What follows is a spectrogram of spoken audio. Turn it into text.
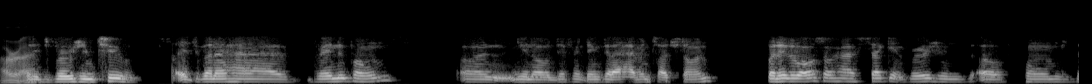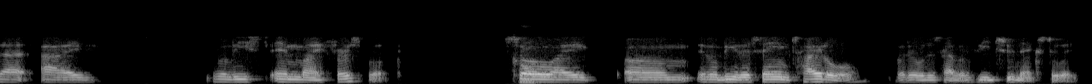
All right. But it's version two. It's going to have brand new poems on, you know, different things that I haven't touched on but it'll also have second versions of poems that I've released in my first book. Cool. So like um it'll be the same title, but it'll just have a V2 next to it.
